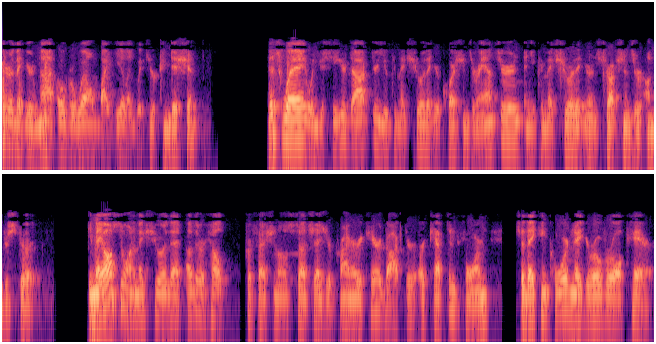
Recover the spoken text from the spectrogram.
sure that you're not overwhelmed by dealing with your condition. This way, when you see your doctor, you can make sure that your questions are answered, and you can make sure that your instructions are understood. You may also want to make sure that other health professionals, such as your primary care doctor, are kept informed so they can coordinate your overall care.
